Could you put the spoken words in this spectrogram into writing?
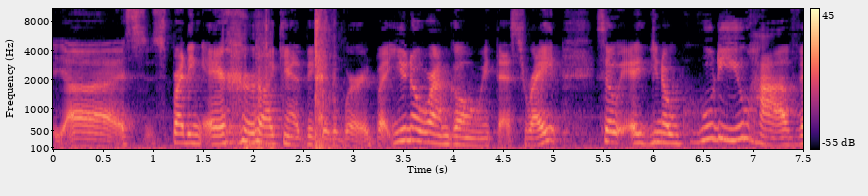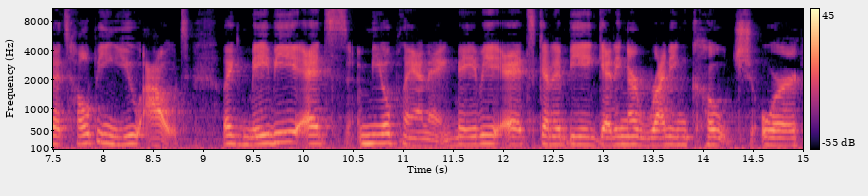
uh, spreading air. I can't think of the word, but you know where I'm going with this, right? So, uh, you know, who do you have that's helping you out? Like maybe it's meal planning, maybe it's going to be getting a running coach or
